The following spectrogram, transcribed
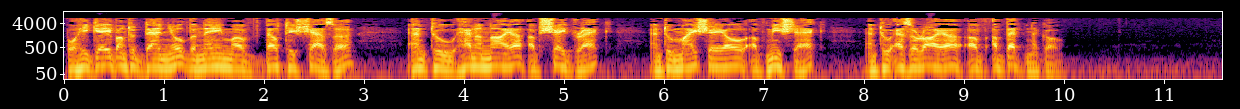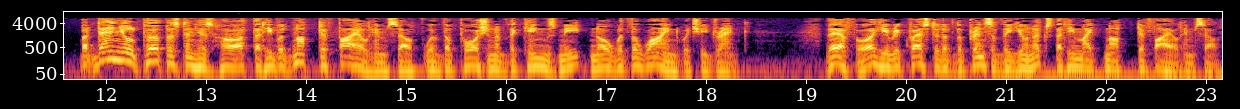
For he gave unto Daniel the name of Belteshazzar, and to Hananiah of Shadrach, and to Mishael of Meshach, and to Azariah of Abednego. But Daniel purposed in his heart that he would not defile himself with the portion of the king's meat, nor with the wine which he drank. Therefore he requested of the prince of the eunuchs that he might not defile himself.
